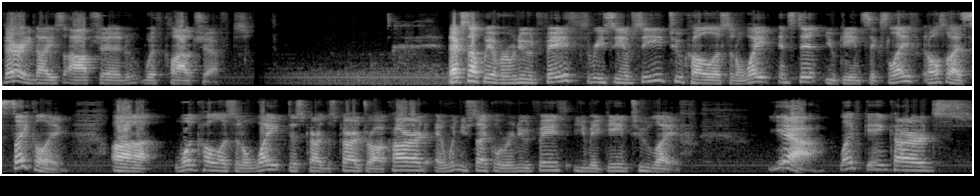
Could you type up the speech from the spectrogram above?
very nice option with Cloud Shift. Next up, we have Renewed Faith, 3 CMC, 2 colorless and a white. Instant, you gain 6 life. It also has Cycling. Uh, one colorless and a white, discard this card, draw a card, and when you cycle Renewed Faith, you may gain 2 life yeah, life gain cards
